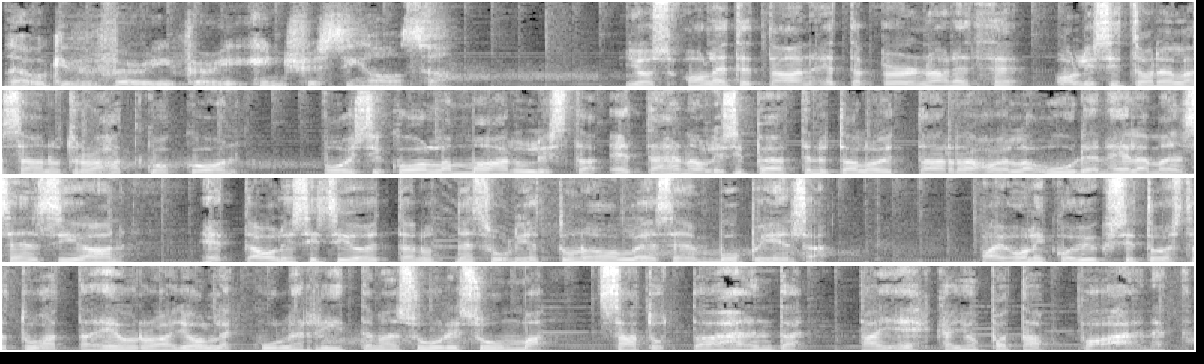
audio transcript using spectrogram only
that would give a very, very interesting answer. Jos oletetaan, että Bernadette olisi todella saanut rahat kokoon, voisiko olla mahdollista, että hän olisi päättänyt aloittaa rahoilla uuden elämän sen sijaan, että olisi sijoittanut ne suljettuna olleeseen bubiinsa? Vai oliko 11 000 euroa jollekulle riittävän suuri summa satuttaa häntä tai ehkä jopa tappaa hänet?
